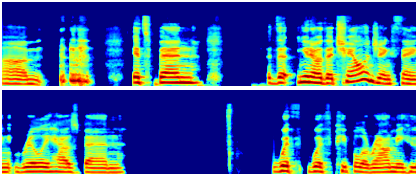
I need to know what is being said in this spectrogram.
Um it's been the you know the challenging thing really has been with with people around me who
